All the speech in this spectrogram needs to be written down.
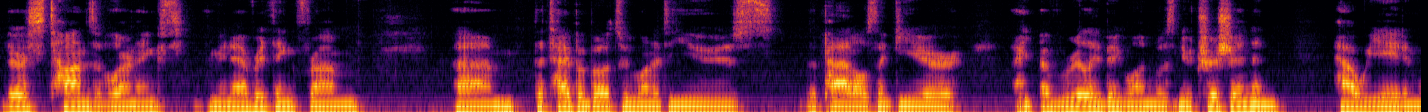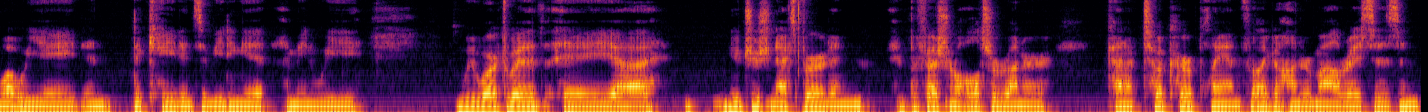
there's tons of learnings. I mean, everything from um, the type of boats we wanted to use, the paddles, the gear, a, a really big one was nutrition and how we ate and what we ate and the cadence of eating it. I mean, we we worked with a uh, nutrition expert and, and professional ultra runner. Kind of took her plan for like a hundred mile races and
